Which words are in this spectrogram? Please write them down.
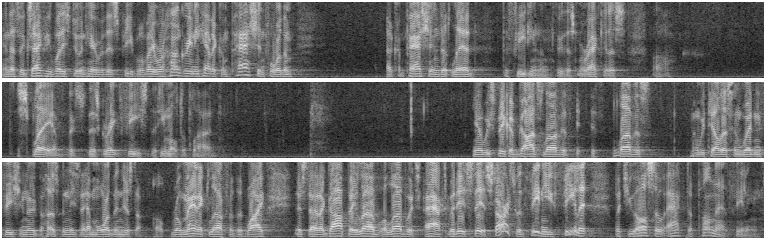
And that's exactly what he's doing here with his people. They were hungry, and he had a compassion for them, a compassion that led to feeding them through this miraculous uh, display of this, this great feast that he multiplied. You know, we speak of God's love. It, it, love is when we tell this in wedding feast, you know, the husband needs to have more than just a, a romantic love for the wife. There's that agape love, a love which acts. But it starts with feeling. You feel it, but you also act upon that feeling.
